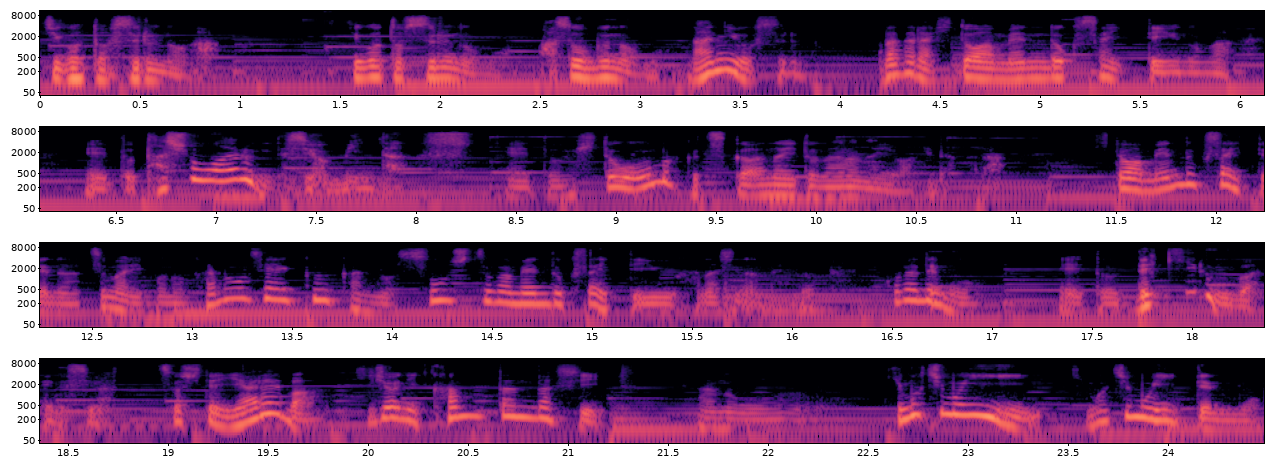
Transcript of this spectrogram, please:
仕事するのが。仕事するのも、遊ぶのも、何をするの？だから人はめんどくさいっていうのが、えっ、ー、と、多少あるんですよ、みんな。えっ、ー、と、人をうまく使わないとならないわけだから。人はめんどくさいっていうのは、つまりこの可能性空間の喪失がめんどくさいっていう話なんだけど、これでも、え、ー、と、できるわけですよ。そしてやれば非常に簡単だし、あの気持ちもいい、気持ちもいいっていうのも、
